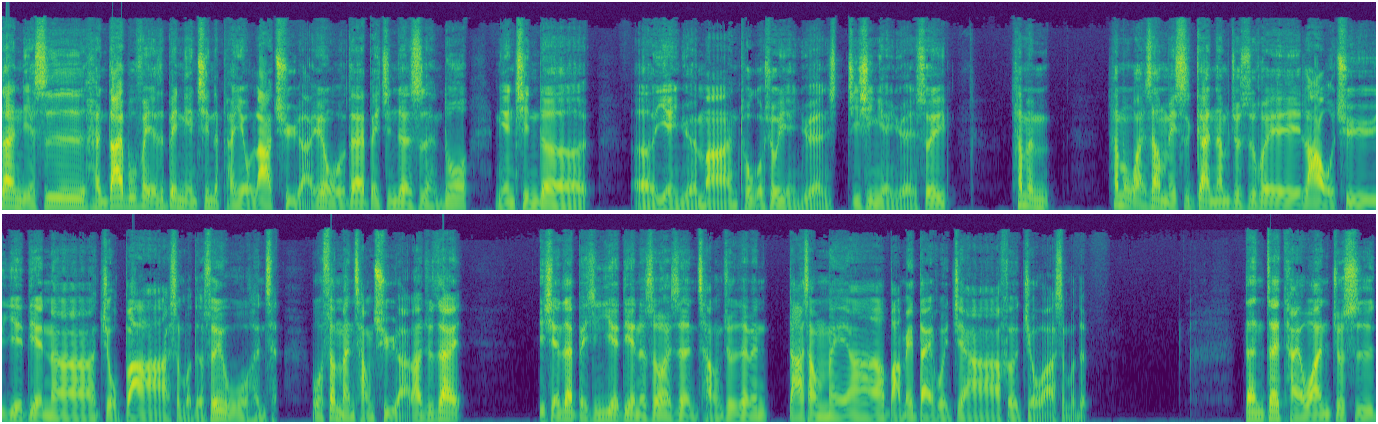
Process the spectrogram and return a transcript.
但也是很大一部分也是被年轻的朋友拉去啊，因为我在北京认识很多年轻的呃演员嘛，脱口秀演员、即兴演员，所以他们他们晚上没事干，他们就是会拉我去夜店啊、酒吧啊什么的，所以我很常，我算蛮常去啊。然后就在以前在北京夜店的时候，还是很常，就在那边搭上妹啊，把妹带回家，喝酒啊什么的。但在台湾，就是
